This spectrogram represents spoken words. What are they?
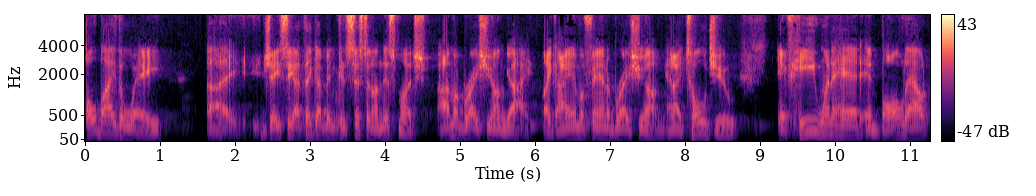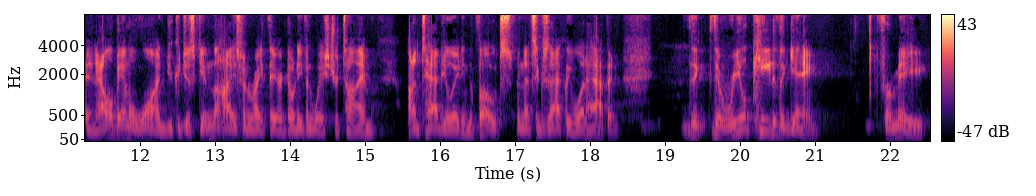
Oh, by the way, uh, JC, I think I've been consistent on this much. I'm a Bryce Young guy. Like I am a fan of Bryce Young, and I told you if he went ahead and balled out and Alabama won, you could just give him the Heisman right there. Don't even waste your time on tabulating the votes, and that's exactly what happened. The the real key to the game for me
